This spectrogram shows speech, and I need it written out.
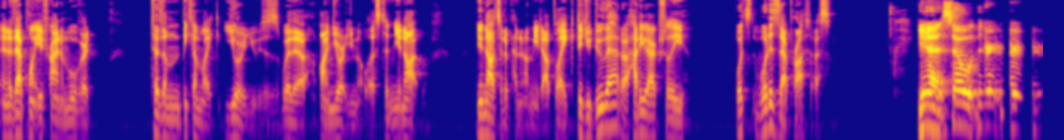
And at that point, you're trying to move it to them become like your users where they're on your email list and you're not you're not so dependent on meetup like did you do that or how do you actually what's what is that process yeah so there, there are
